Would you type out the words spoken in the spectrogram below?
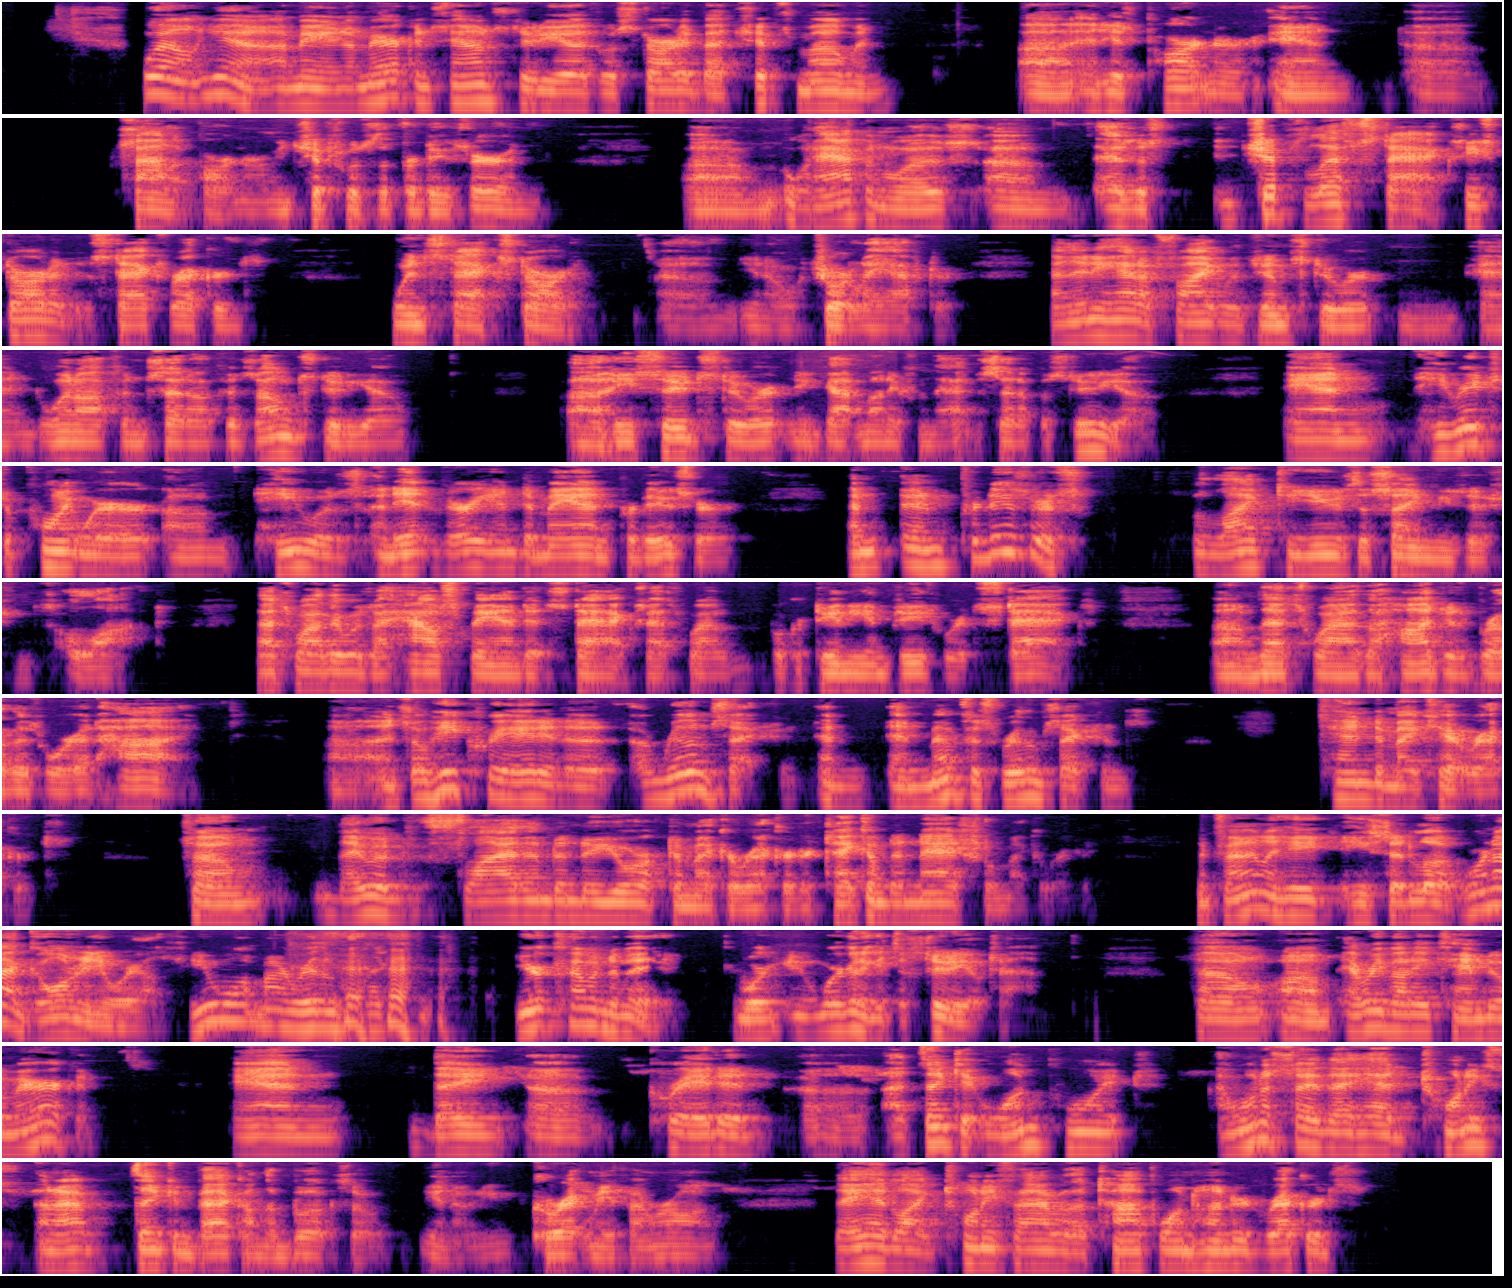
Well, yeah, I mean, American Sound Studios was started by Chips Moman uh, and his partner and uh, silent partner. I mean, Chips was the producer, and um, what happened was, um, as a, Chips left Stax, he started at Stax Records when Stax started. Um, you know, shortly after, and then he had a fight with Jim Stewart and, and went off and set up his own studio uh, he sued Stewart and he got money from that and set up a studio. And he reached a point where um, he was a in, very in demand producer. And, and producers like to use the same musicians a lot. That's why there was a house band at Stax. That's why Booker T and the MGs were at Stax. Um, that's why the Hodges brothers were at Hi. Uh, and so he created a, a, rhythm section, and, and Memphis rhythm sections tend to make hit records. So they would fly them to New York to make a record or take them to Nashville to make a record. And finally, he, he said, Look, we're not going anywhere else. You want my rhythm? You're coming to me. We're, we're going to get to studio time. So um, everybody came to American. And they uh, created, uh, I think at one point, I want to say they had 20, and I'm thinking back on the book, so, you know, you correct me if I'm wrong. They had like 25 of the top 100 records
